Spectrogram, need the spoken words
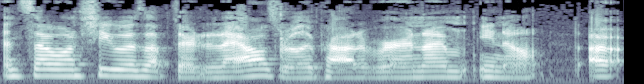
And so when she was up there today i was really proud of her. And i'm you know I,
